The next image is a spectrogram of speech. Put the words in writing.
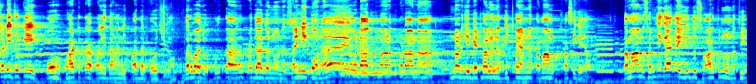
ચડી ચૂકી. ઓહ ફાટતા પાલીદાણાની પાદર પહોંચ્યું. દરવાજો ખુલતા પ્રજાજનો ને સૈનિકો ને. ઓડા કુમાણ ખોડાના ઉનડજી બેઠાલા ને દીઠા એમને તમામ ખાસી ગયા. તમામ સમજી ગયા કે યુદ્ધ સ્વાર્થનું નથી.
